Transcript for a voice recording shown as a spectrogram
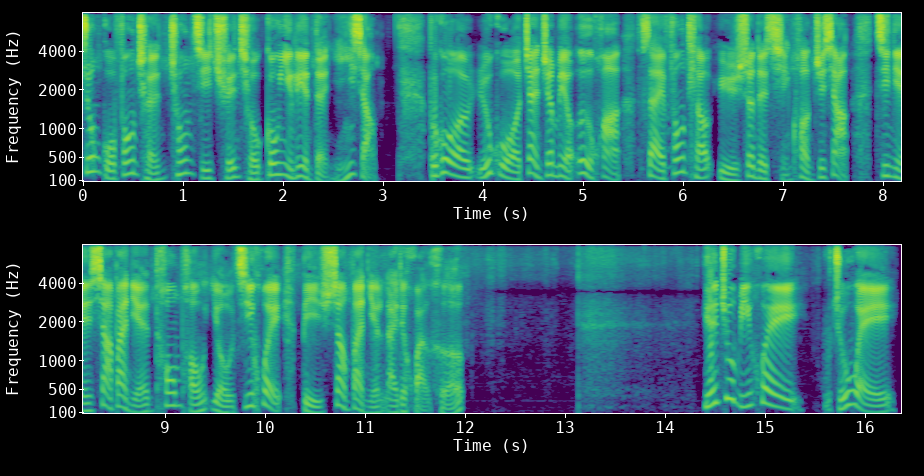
中国封城冲击全球供应链等影响。不过，如果战争没有恶化，在风调雨顺的情况之下，今年下半年通膨有机会比上半年来的缓和。原住民会主委。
